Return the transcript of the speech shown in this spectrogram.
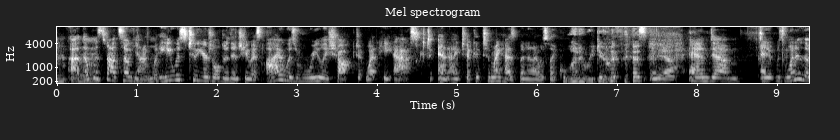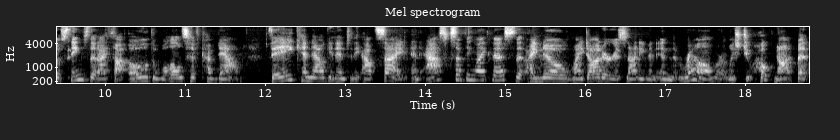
uh, that was not so young. but He was two years older than she was. I was really shocked at what he asked, and I took it to my husband, and I was like, "What do we do with this?" Yeah. And um, and it was one of those things that I thought, oh, the walls have come down. They can now get into the outside and ask something like this that I know my daughter is not even in the realm, or at least you hope not. But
